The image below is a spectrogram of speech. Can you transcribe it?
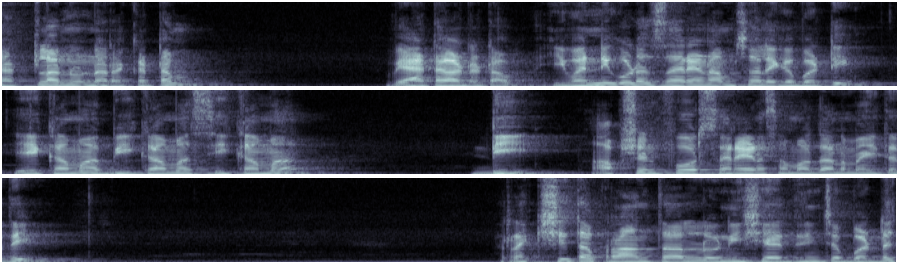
చెట్లను నరకటం వేటాడటం. ఇవన్నీ కూడా సరైన అంశాలే కాబట్టి A comma B comma C comma D. Option four సరైన సమాధానం అవుతుంది రక్షిత ప్రాంతాల్లో నిషేధించబడ్డ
